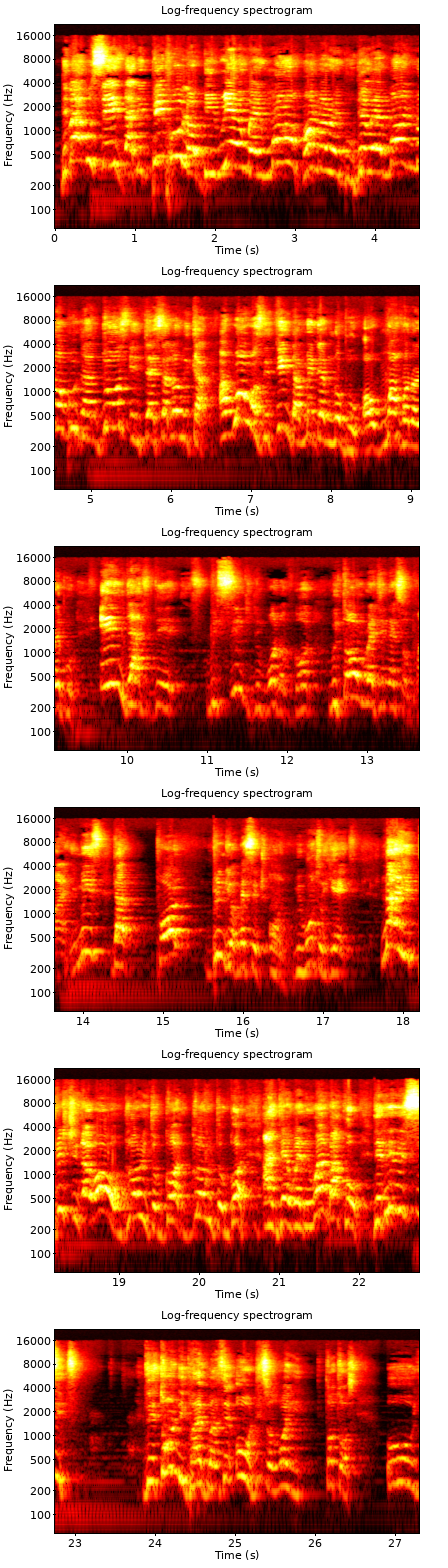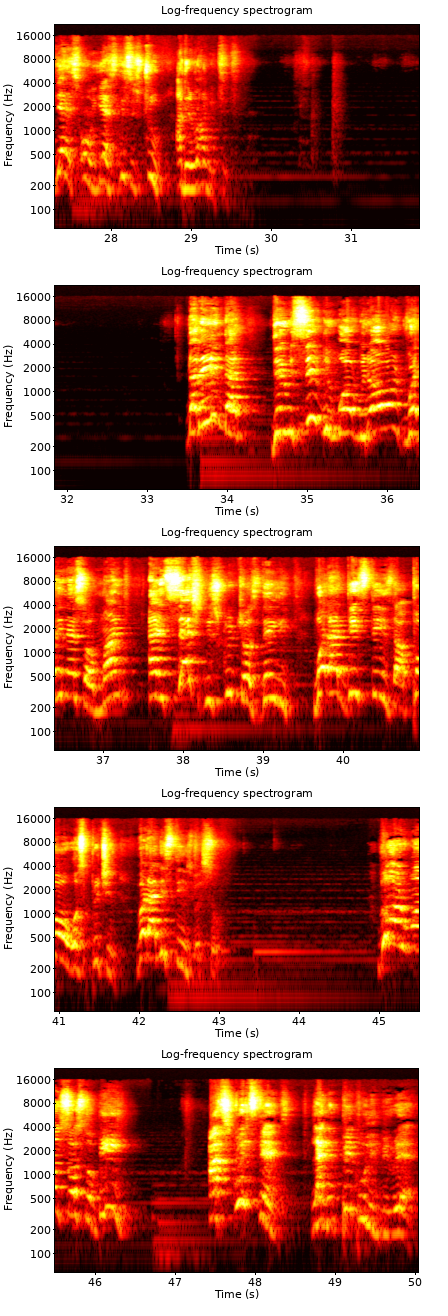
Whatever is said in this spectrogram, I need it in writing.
The Bible says that the people of Berea were more honorable, they were more noble than those in Thessalonica. And what was the thing that made them noble or more honorable? In that they received the word of God with all readiness of mind. It means that Paul, bring your message on. We want to hear it. Now he preached that, oh, glory to God, glory to God. And then when they went back home, they didn't sit. They turned the Bible and said, oh, this was what he taught us. Oh, yes, oh, yes, this is true. And they ran with it. That in that they receive the word with all readiness of mind and search the scriptures daily, whether these things that Paul was preaching, whether these things were so. God wants us to be as Christians like the people in Berea.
